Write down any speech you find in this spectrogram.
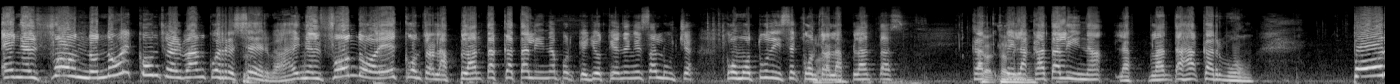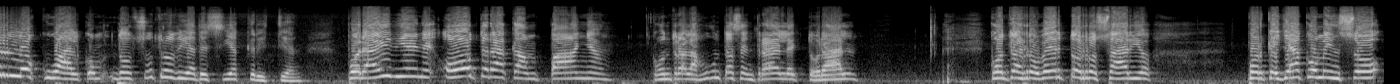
en el fondo no es contra el Banco de Reserva, en el fondo es contra las plantas catalinas porque ellos tienen esa lucha, como tú dices, contra Claro. las plantas de la Catalina, las plantas a carbón. Por lo cual, como los otros días decía Cristian, por ahí viene otra campaña contra la Junta Central Electoral, contra Roberto Rosario, porque ya comenzó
